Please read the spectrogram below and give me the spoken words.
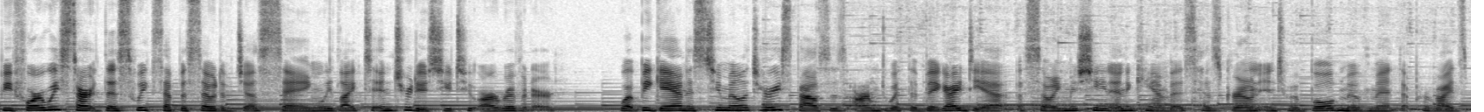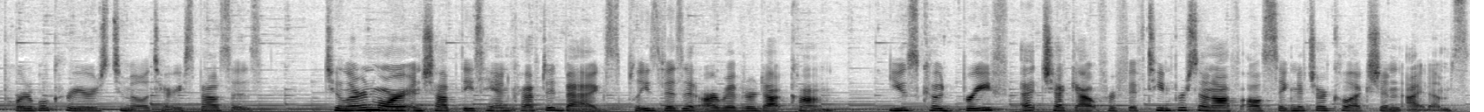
Before we start this week's episode of Just Saying, we'd like to introduce you to our Riveter. What began as two military spouses armed with a big idea, a sewing machine, and a canvas has grown into a bold movement that provides portable careers to military spouses. To learn more and shop these handcrafted bags, please visit ourriveter.com. Use code BRIEF at checkout for 15% off all signature collection items.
